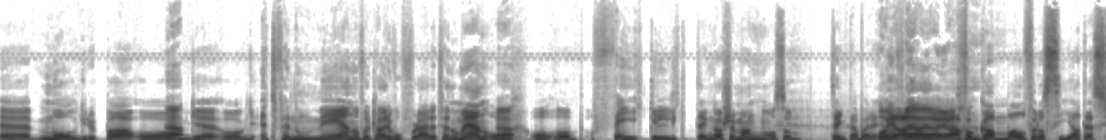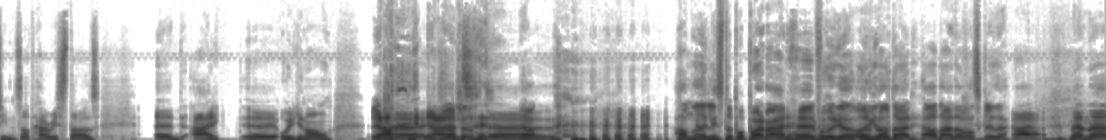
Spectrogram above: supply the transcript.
eh, målgruppa og, og et fenomen, og forklare hvorfor det er et fenomen, og, Ja. og, og fake litt engasjement. Og så tenkte jeg bare oh, jeg, er ja, ja, gammel, ja. jeg er for gammel for å si at jeg syns at Harry Styles eh, er eh, original. Ja, Eh, ja, jeg skjønner. Eh, Han listepopperen her, hør for originalt det er. Ja, nei, det er vanskelig, det. Ja, ja. Men, eh,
